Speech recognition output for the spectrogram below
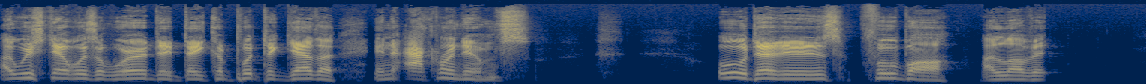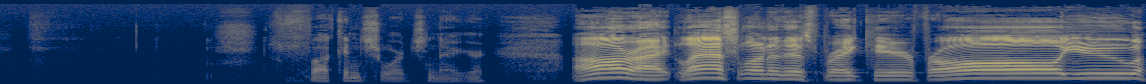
I wish there was a word that they could put together in acronyms. Oh, that is fuba. I love it. Fucking Schwarzenegger. All right, last one of this break here for all you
